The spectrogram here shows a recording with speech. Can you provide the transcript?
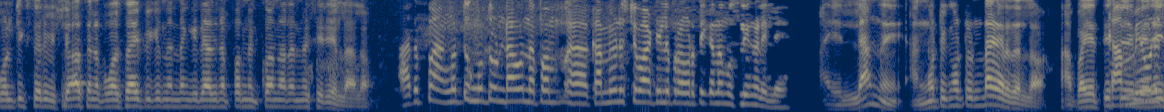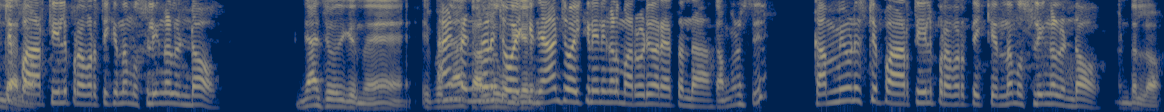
പൊളിറ്റിക്സ് ഒരു വിശ്വാസത്തിനെ പ്രോത്സാഹിപ്പിക്കുന്നുണ്ടെങ്കിൽ അതിനൊപ്പം നിൽക്കുക എന്ന് പറയുന്നത് ശരിയല്ലല്ലോ. അതിപ്പോ അങ്ങോട്ടും ഇങ്ങോട്ടും ഉണ്ടാവുന്ന ഇപ്പം കമ്മ്യൂണിസ്റ്റ് പാർട്ടിയിൽ പ്രവർത്തിക്കുന്ന മുസ്ലിങ്ങളില്ലേ? എല്ലാന്ന്. അങ്ങോട്ടും ഇങ്ങോട്ടും ഉണ്ടാകരുതല്ലോ അപ്പൊ കമ്മ്യൂണിസ്റ്റ് പാർട്ടിയിൽ പ്രവർത്തിക്കുന്ന മുസ്ലിങ്ങൾ ഉണ്ടോ ഞാൻ ചോദിക്കുന്നേ. ഇപ്പൊ ഞാൻ ചോദിക്കണേ നിങ്ങൾ മറുപടി പറയാത്ത എന്താ കമ്മ്യൂണിസ്റ്റ്? കമ്മ്യൂണിസ്റ്റ് പാർട്ടിയിൽ പ്രവർത്തിക്കുന്ന മുസ്ലിങ്ങൾ ഉണ്ടോ ഉണ്ടല്ലോ.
